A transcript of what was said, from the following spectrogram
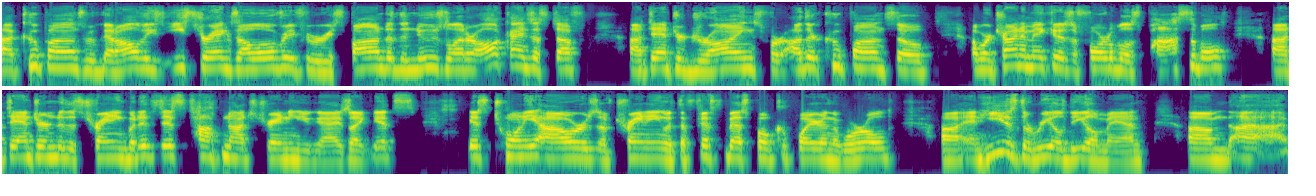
uh, coupons. We've got all these Easter eggs all over. If you respond to the newsletter, all kinds of stuff uh, to enter drawings for other coupons. So uh, we're trying to make it as affordable as possible uh, to enter into this training. But it's it's top notch training, you guys. Like it's it's 20 hours of training with the fifth best poker player in the world, uh, and he is the real deal, man. Um, I, I,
